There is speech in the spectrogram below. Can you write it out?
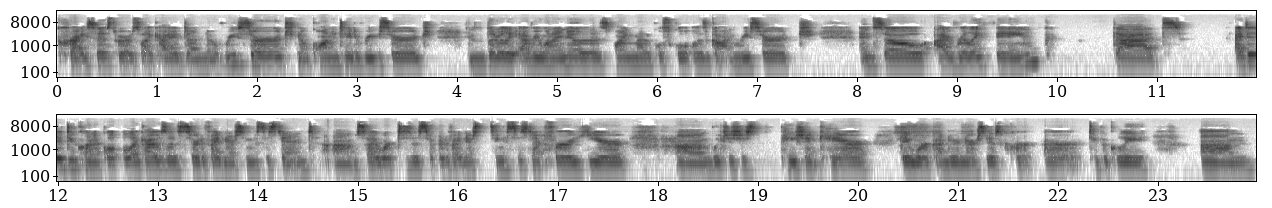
crisis where it's like I have done no research, no quantitative research, and literally everyone I know that is applying medical school has gotten research. And so I really think that I did do clinical. Like I was a certified nursing assistant, um, so I worked as a certified nursing assistant for a year, um, which is just patient care. They work under nurses, or typically. Um,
